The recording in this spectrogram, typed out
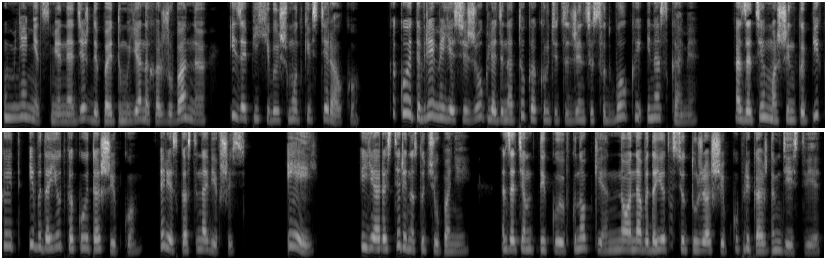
У меня нет сменной одежды, поэтому я нахожу ванную и запихиваю шмотки в стиралку. Какое-то время я сижу, глядя на то, как крутятся джинсы с футболкой и носками. А затем машинка пикает и выдает какую-то ошибку, резко остановившись. «Эй!» И я растерянно стучу по ней. Затем тыкаю в кнопки, но она выдает всю ту же ошибку при каждом действии.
